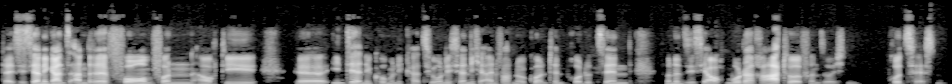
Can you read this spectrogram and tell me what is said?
Das ist ja eine ganz andere Form von auch die äh, interne Kommunikation ist ja nicht einfach nur Content-Produzent, sondern sie ist ja auch Moderator von solchen Prozessen.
